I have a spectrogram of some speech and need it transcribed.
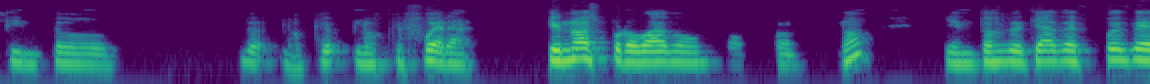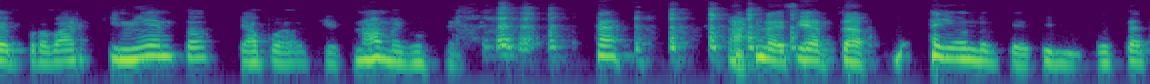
tinto, lo, que, lo que fuera, que no has probado un montón, ¿no? Y entonces ya después de probar 500, ya puedo decir, no me gusta. no, es cierto, hay unos que sí me gustan.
